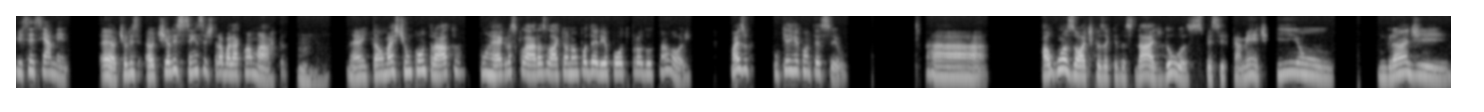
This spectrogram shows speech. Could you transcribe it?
Licenciamento. É, eu tinha, eu tinha licença de trabalhar com a marca. Uhum. Né? Então, mas tinha um contrato com regras claras lá que eu não poderia pôr outro produto na loja. Mas o, o que, que aconteceu? Ah, algumas óticas aqui da cidade, duas especificamente, e um, um grande.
